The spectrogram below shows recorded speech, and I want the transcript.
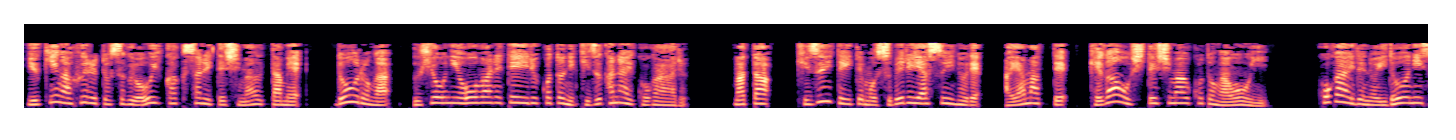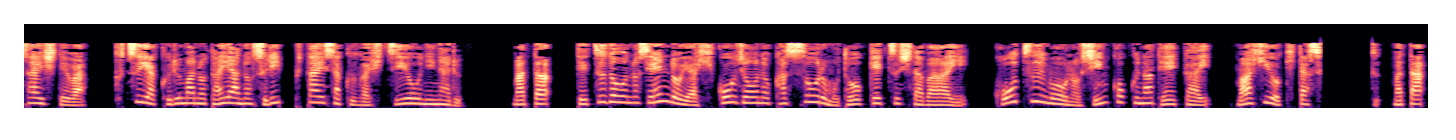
雪が降るとすぐ覆い隠されてしまうため、道路が雨氷に覆われていることに気づかない子がある。また、気づいていても滑りやすいので、誤って怪我をしてしまうことが多い。戸外での移動に際しては、靴や車のタイヤのスリップ対策が必要になる。また、鉄道の線路や飛行場の滑走路も凍結した場合、交通網の深刻な停滞、麻痺をきたす。また、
